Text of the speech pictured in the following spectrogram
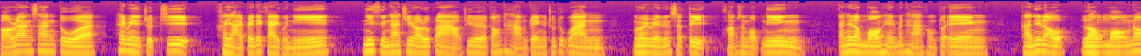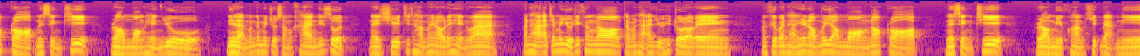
ก่อร่างสร้างตัวให้เป็นจุดที่ขยายไปได้ไกลกว่านี้ นี่คือหน้าที่เราหรือเปล่าที่เราจะต้องถามตัวเองทุกๆวันไม่ว่าเป็นเรื่องสติ ความสงบนิ่ง การที่เรามองเห็นปัญหาของตัวเอง การที่เราลองมองนอกกรอบในสิ่งที่เรามองเห็นอยู่ นี่แหละมันก็เป็นจุดสำคัญที่สุดในชีวิตที่ทำให้เราได้เห็นว่า ปัญหาอาจจะไม่อยู่ที่ข้างนอก แต่ปัญหาอาจอยู่ที่ตัวเราเอง มันคือปัญหาที่เราไม่ยอมมองนอกกรอบ ในสิ่งที่เรามีความคิดแบบนี้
